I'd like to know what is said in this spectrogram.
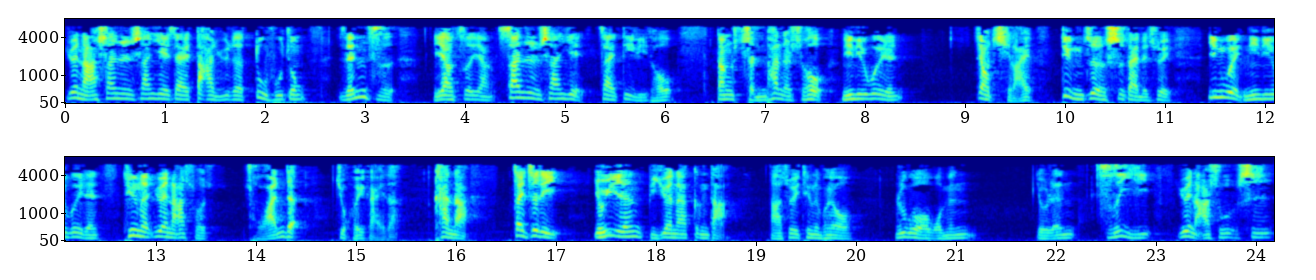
约拿三日三夜在大鱼的肚腹中，人子。”也要这样，三日三夜在地里头。当审判的时候，尼尼微人要起来定这世代的罪，因为尼尼微人听了约拿所传的就悔改的。看呐，在这里有一人比约拿更大啊！所以听众朋友，如果我们有人质疑约拿书是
